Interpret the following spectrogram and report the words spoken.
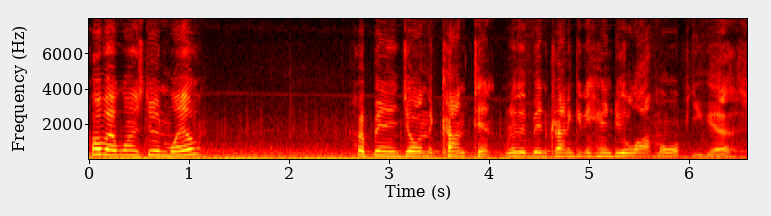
Hope everyone's doing well. Hope you're enjoying the content. Really been trying to get in here and do a lot more for you guys.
